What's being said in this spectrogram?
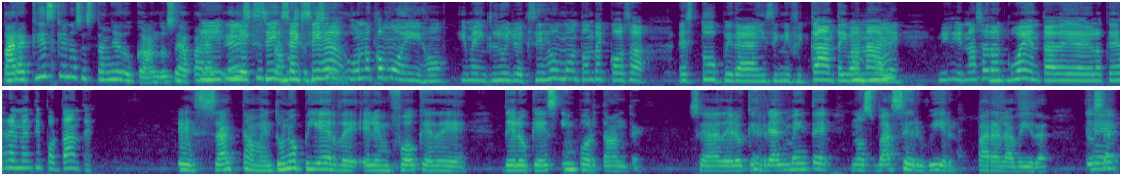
¿Para qué es que nos están educando? O sea, ¿para Y, qué y es que se exige, creciendo? uno como hijo, y me incluyo, exige un montón de cosas estúpidas, insignificantes y banales, y, y no se da Ujú. cuenta de lo que es realmente importante. Exactamente, uno pierde el enfoque de, de lo que es importante, o sea, de lo que realmente nos va a servir para la vida. Entonces,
